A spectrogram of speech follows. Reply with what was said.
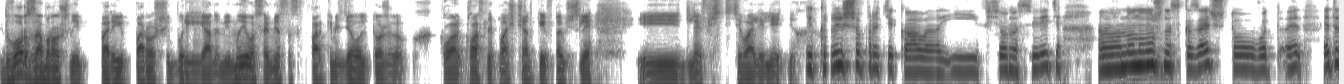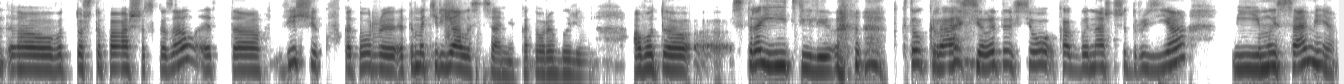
двор заброшенный, поросший бурьянами. Мы его совместно с парками сделали тоже классной площадкой, в том числе и для фестивалей летних. И крыша протекала, и все на свете. А, но нужно сказать, что вот э, этот, а, вот то, что Паша сказал, это вещи, в которые, это материалы сами, которые были. А вот а, строители, кто красил, это все как бы наши друзья, и мы сами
